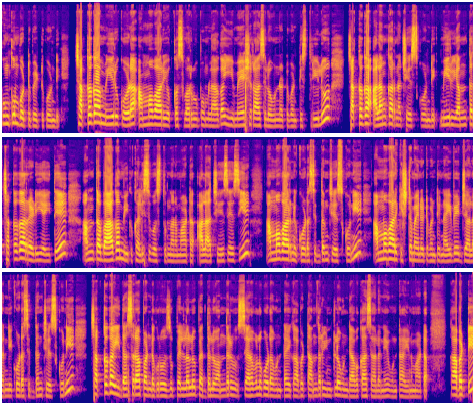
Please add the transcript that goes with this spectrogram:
కుంకుమ బొట్టు పెట్టుకోండి. చక్కగా మీరు కూడా అమ్మవారి యొక్క స్వరూపంలాగా ఈ మేషరాశిలో ఉన్నటువంటి స్త్రీలు చక్కగా అలంకరణ చేసుకోండి. మీరు ఎంత చక్కగా రెడీ అయితే అంత బాగా మీకు కలిసి వస్తుందన్నమాట. అలా చేసేసి అమ్మవారిని కూడా సిద్ధం చేసుకొని అమ్మవారికి ఇష్టమైనటువంటి నైవేద్యాలన్నీ కూడా సిద్ధం చేసుకొని చక్కగా ఈ దసరా పండుగ రోజు పిల్లలు పెద్దలు అందరూ సెలవులు కూడా ఉంటాయి కాబట్టి అందరూ ఇంట్లో ఉండే అవకాశాలనే ఉంటాయి అన్నమాట కాబట్టి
